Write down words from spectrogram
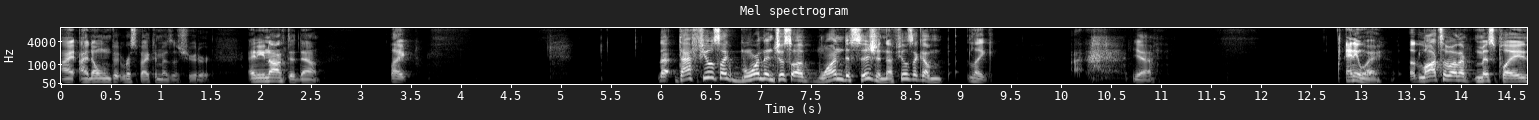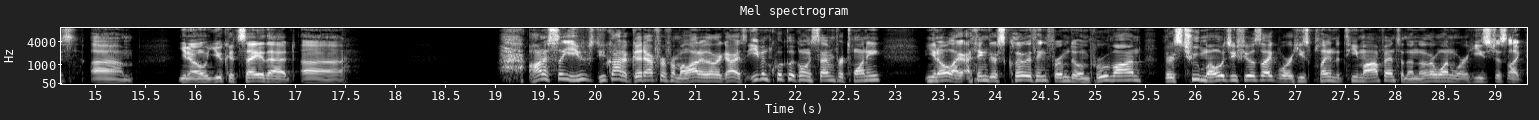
I, I don't respect him as a shooter. And he knocked it down. Like that that feels like more than just a one decision. That feels like a like yeah. Anyway, lots of other misplays. Um, you know, you could say that uh honestly, you you got a good effort from a lot of other guys. Even Quickley going seven for twenty. You know, like I think there's clearly things for him to improve on. There's two modes he feels like where he's playing the team offense, and another one where he's just like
